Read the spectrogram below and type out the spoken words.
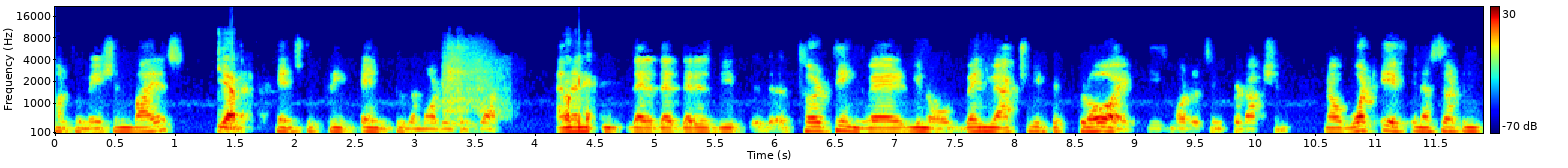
confirmation bias. Yeah. Tends to creep into the models as well. And okay. then there, there, there is the, the third thing where, you know, when you actually deploy these models in production. Now, what if in a certain,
